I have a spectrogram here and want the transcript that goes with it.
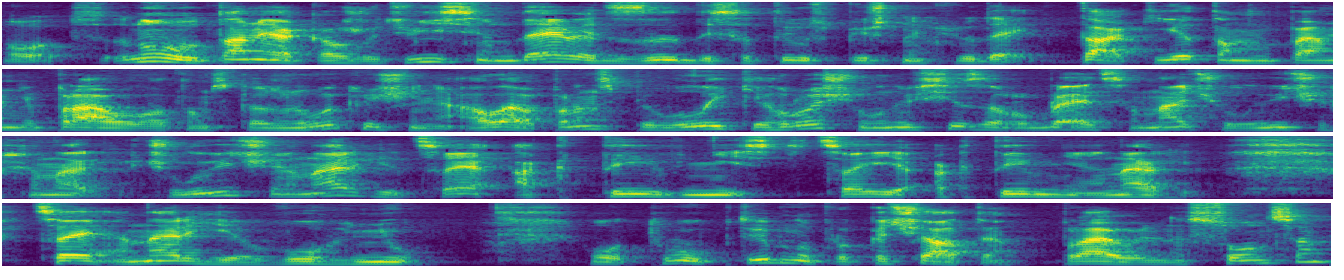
От. Ну, там, як кажуть, 8-9 з 10 успішних людей. Так, є там певні правила, там, скажімо, виключення, але в принципі великі гроші вони всі заробляються на чоловічих енергіях. Чоловічі енергії це активність, це є активні енергії, це енергія вогню. От, тому потрібно прокачати правильне сонце.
